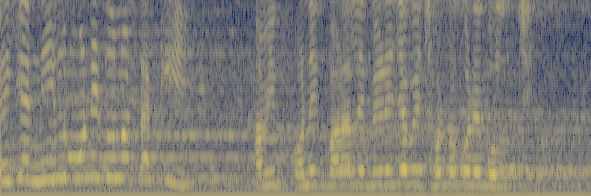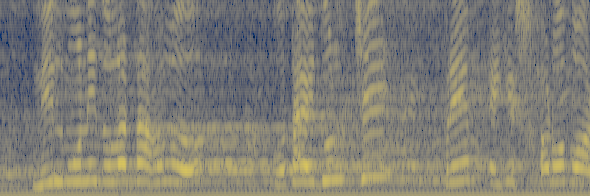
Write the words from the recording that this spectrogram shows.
এই যে নীলমণি দোলাটা কি? আমি অনেক বাড়ালে বেড়ে যাবে ছোট করে বলছি। নীলমণি দোলাটা হলো কোথায় দুলছে? প্রেম, এই যে সরোবর,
